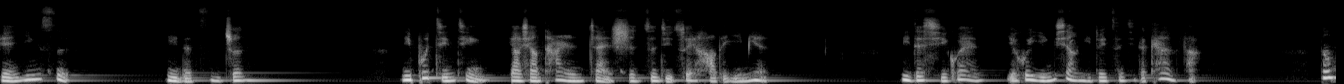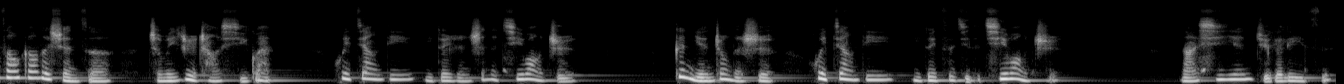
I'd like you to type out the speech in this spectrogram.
原因四，你的自尊。你不仅仅要向他人展示自己最好的一面，你的习惯。也会影响你对自己的看法。当糟糕的选择成为日常习惯，会降低你对人生的期望值。更严重的是，会降低你对自己的期望值。拿吸烟举个例子，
